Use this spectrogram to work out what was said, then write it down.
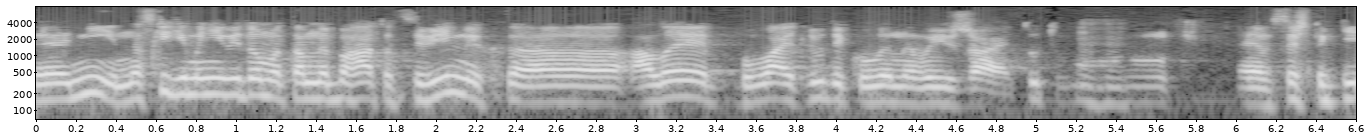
Е, Ні, наскільки мені відомо, там небагато цивільних, е, але бувають люди, коли не виїжджають. Тут е, все ж таки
